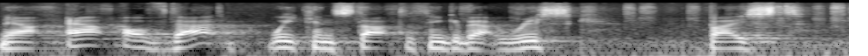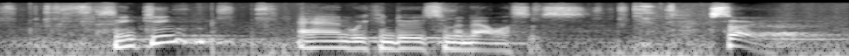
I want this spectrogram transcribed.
Now, out of that, we can start to think about risk based thinking and we can do some analysis. So,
